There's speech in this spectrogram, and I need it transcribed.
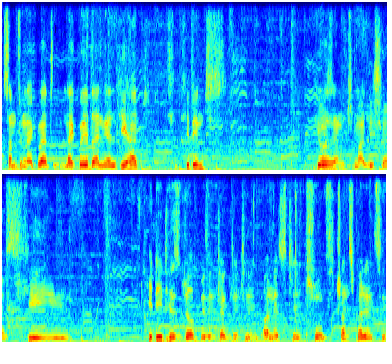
something like that. Like where Daniel, he had he didn't he wasn't malicious. He he did his job with integrity, honesty, truth, transparency,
